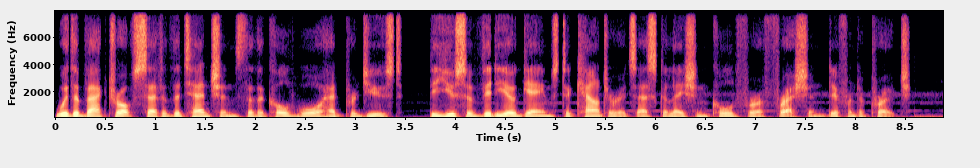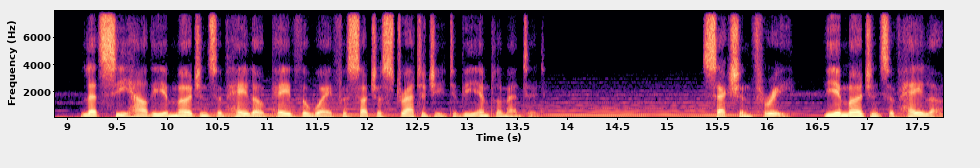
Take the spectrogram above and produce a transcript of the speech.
With the backdrop set of the tensions that the Cold War had produced, the use of video games to counter its escalation called for a fresh and different approach. Let's see how the emergence of Halo paved the way for such a strategy to be implemented. Section 3 The emergence of Halo.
